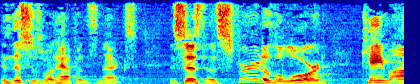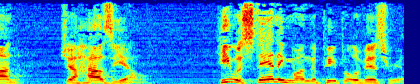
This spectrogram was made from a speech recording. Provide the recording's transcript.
And this is what happens next. It says, The Spirit of the Lord came on Jahaziel. He was standing among the people of Israel.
